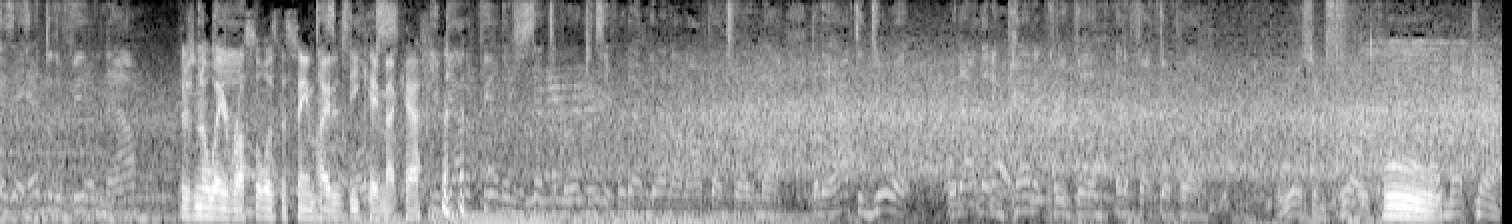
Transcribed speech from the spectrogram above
As they head to the field now, There's no way Russell is the same height as DK Metcalf. you got to feel there's a sense of urgency for them going on offense right now. But they have to do it without letting panic creep in and affect their play. Wilson's throw. Ooh, Metcalf.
